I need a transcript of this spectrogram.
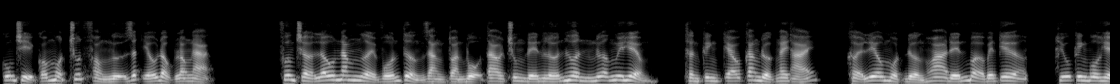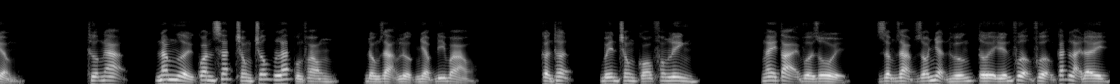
cũng chỉ có một chút phòng ngự rất yếu độc long ngạc. Phương chờ lâu năm người vốn tưởng rằng toàn bộ tao chung đến lớn hơn nữa nguy hiểm, thần kinh kéo căng được ngay thái, khởi liêu một đường hoa đến bờ bên kia, hữu kinh vô hiểm. Thượng ngạ, năm người quan sát trong chốc lát cuồng phong, đồng dạng lược nhập đi vào. Cẩn thận, bên trong có phong linh. Ngay tại vừa rồi, dầm dạp gió nhận hướng tới Yến Phượng Phượng cắt lại đây,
